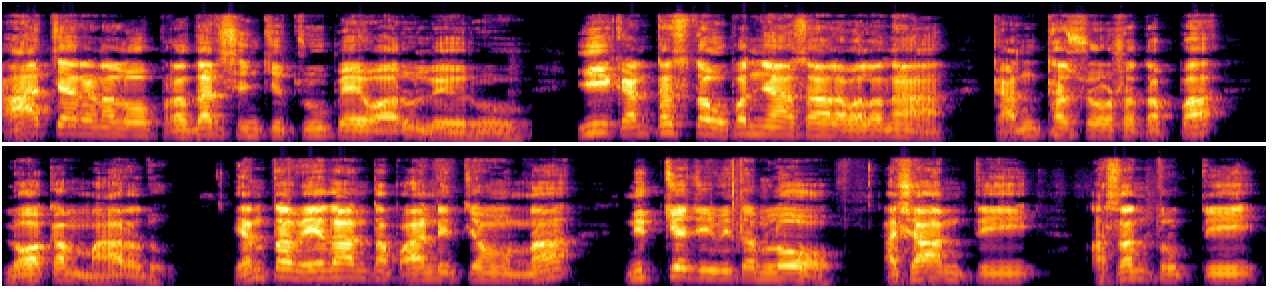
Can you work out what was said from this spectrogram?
ఆచరణలో ప్రదర్శించి చూపేవారు లేరు. ఈ కంఠస్థ ఉపన్యాసాల వలన కంఠశోష తప్ప లోకం మారదు. ఎంత వేదాంత పాండిత్యం ఉన్నా నిత్య జీవితంలో అశాంతి అసంతృప్తి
